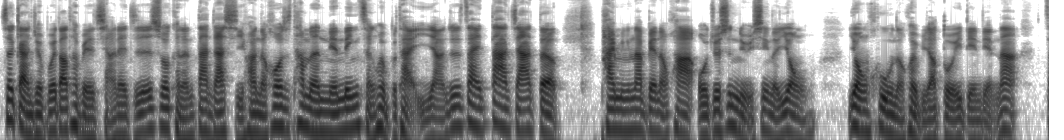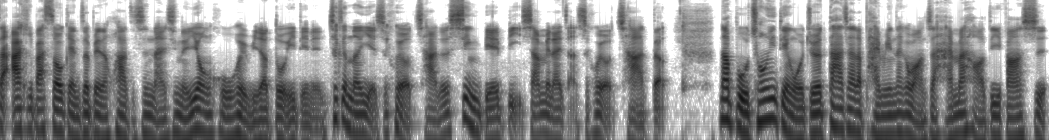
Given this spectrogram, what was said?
这感觉不会到特别强烈，只是说可能大家喜欢的或是他们的年龄层会不太一样，就是在大家的排名那边的话，我觉得是女性的用用户呢会比较多一点点。那在 Akiba Sogan 这边的话，只是男性的用户会比较多一点点，这个呢也是会有差，就是性别比上面来讲是会有差的。那补充一点，我觉得大家的排名那个网站还蛮好的地方是，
